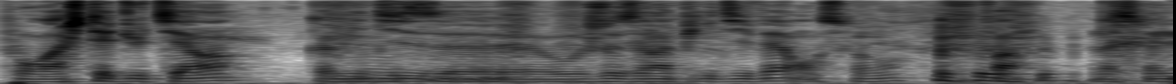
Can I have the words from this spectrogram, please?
pour acheter du terrain comme ils disent aux Jeux Olympiques d'hiver en ce moment, enfin la semaine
